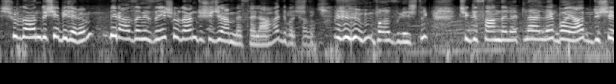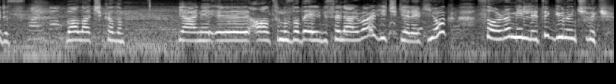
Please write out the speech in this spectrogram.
Şuradan düşebilirim. Birazdan izleyin. Şuradan düşeceğim mesela. Hadi bakalım. Vazgeçtik. Çünkü sandaletlerle bayağı düşeriz. Vallahi çıkalım. Yani e, altımızda da elbiseler var. Hiç gerek yok. Sonra milleti gülünçlük.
